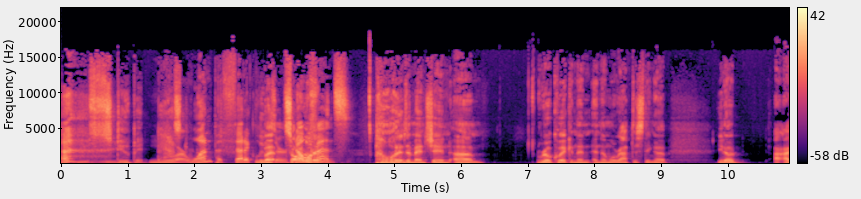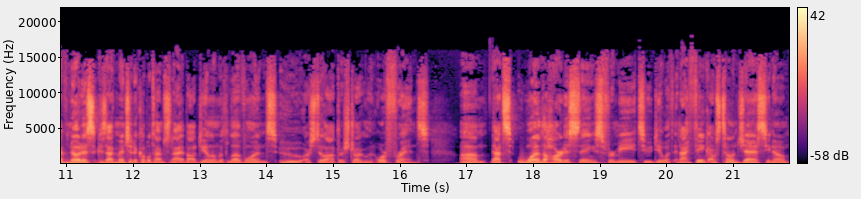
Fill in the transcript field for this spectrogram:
you stupid. You bastard. are one pathetic loser. so I no wanted- offense. I wanted to mention um, real quick, and then and then we'll wrap this thing up. You know, I've noticed because I've mentioned a couple times tonight about dealing with loved ones who are still out there struggling or friends. Um, that's one of the hardest things for me to deal with, and I think I was telling Jess, you know,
